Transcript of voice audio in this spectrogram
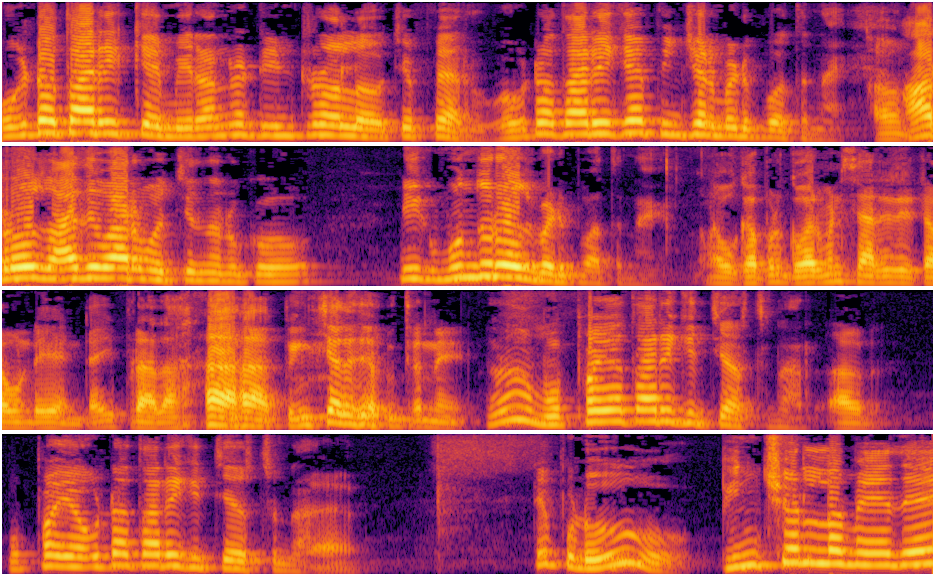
ఒకటో తారీఖే మీరు అన్నట్టు ఇంట్రోలో చెప్పారు. ఒకటో తారీఖే పింఛన్ పడిపోతున్నాయి. ఆ రోజు ఆదివారం వచ్చిందనుకో నీకు ముందు రోజు పడిపోతున్నాయి. ఒకప్పుడు గవర్నమెంట్ శాలరీ రిటా ఉండేయంట. ఇప్పుడు అలా పింఛన్లు జరుగుతున్నాయి. ముప్పయో తారీఖు ఇచ్చేస్తున్నారు. అవును. ముప్పై ఒకటో తారీఖు ఇచ్చేస్తున్నారు. అంటే ఇప్పుడు పింఛన్ల మీదే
